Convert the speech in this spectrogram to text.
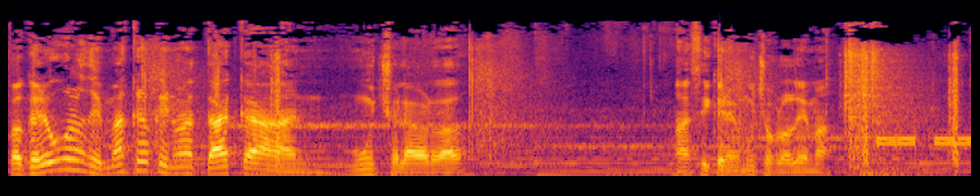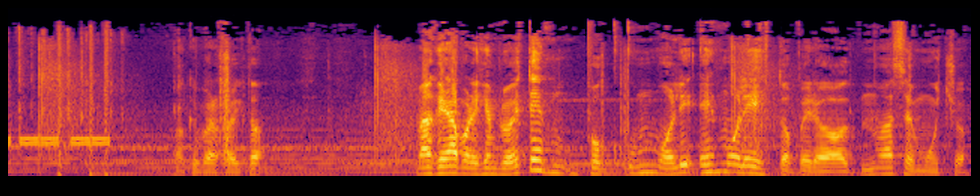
Porque luego los demás creo que no atacan mucho, la verdad. Así que no hay mucho problema. Ok, perfecto. Más que nada, por ejemplo, este es un un es molesto, pero no hace mucho.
